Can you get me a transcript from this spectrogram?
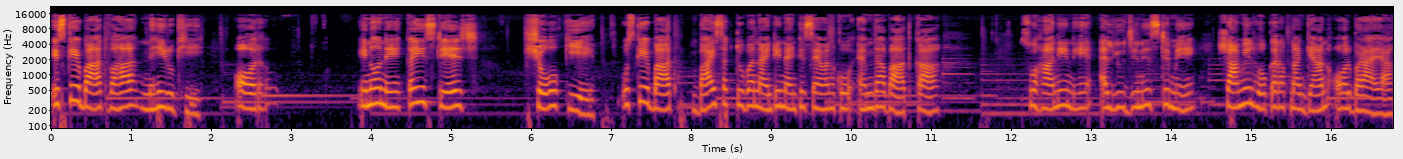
इसके बाद वह नहीं रुकी और इन्होंने कई स्टेज शो किए। उसके बाद 22 अक्टूबर 1997 को अहमदाबाद का सुहानी ने एल्यूजिनिस्ट में शामिल होकर अपना ज्ञान और बढ़ाया।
